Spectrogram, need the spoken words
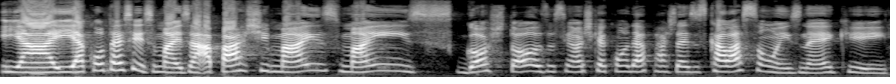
E aí acontece isso, mas a, parte mais, mais gostosa, assim, eu acho que é quando é a parte das escalações, né? Que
